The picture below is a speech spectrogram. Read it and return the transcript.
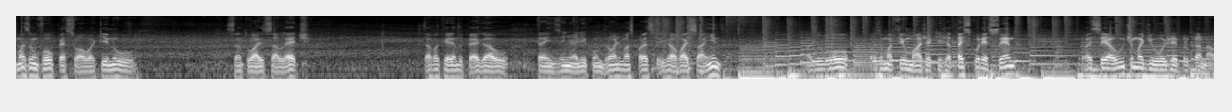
mais um voo pessoal aqui no Santuário Salete. Tava querendo pegar o trenzinho ali com o drone, mas parece que ele já vai saindo. Mas eu vou fazer uma filmagem aqui, já está escurecendo. Vai ser a última de hoje aí pro canal.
